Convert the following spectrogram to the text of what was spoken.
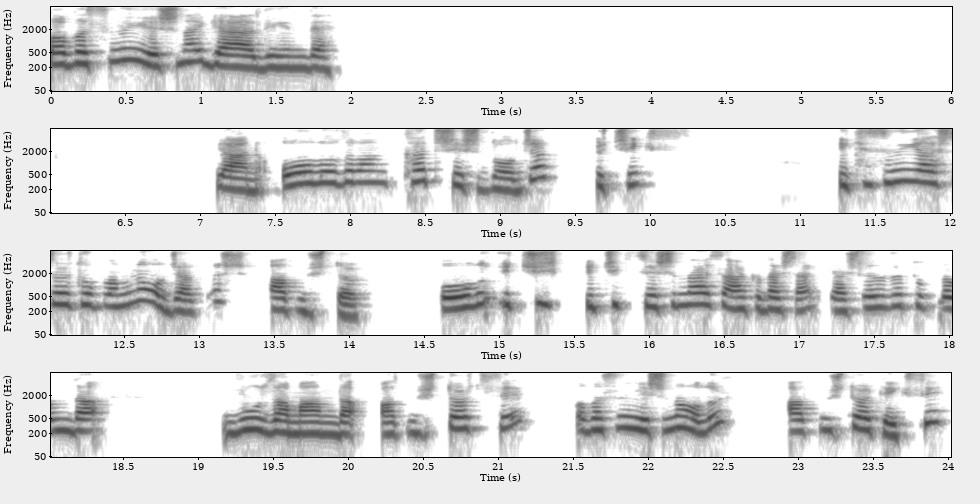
babasının yaşına geldiğinde yani oğlu o zaman kaç yaşında olacak? 3x. İkisinin yaşları toplamı ne olacakmış? 64. Oğlu 3, 3x yaşındaysa arkadaşlar yaşları toplamında bu zamanda 64 ise babasının yaşı ne olur? 64 eksi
